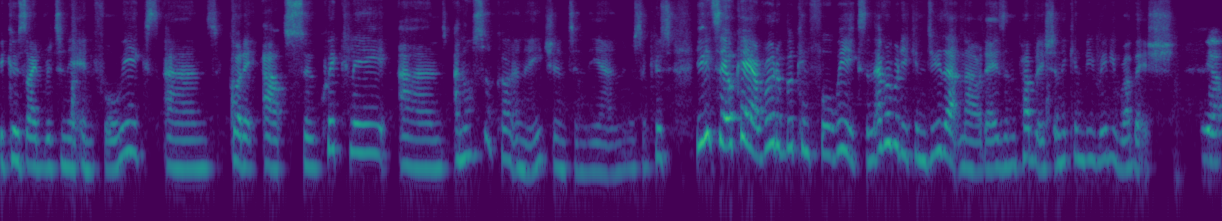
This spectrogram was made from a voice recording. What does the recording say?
because I'd written it in four weeks and got it out so quickly and and also got an agent in the end. It was like because you can say, okay, I wrote a book in four weeks, and everybody can do that nowadays and publish, and it can be really rubbish. Yeah.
